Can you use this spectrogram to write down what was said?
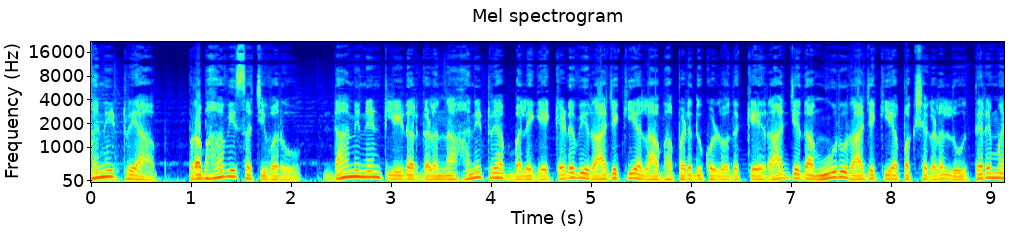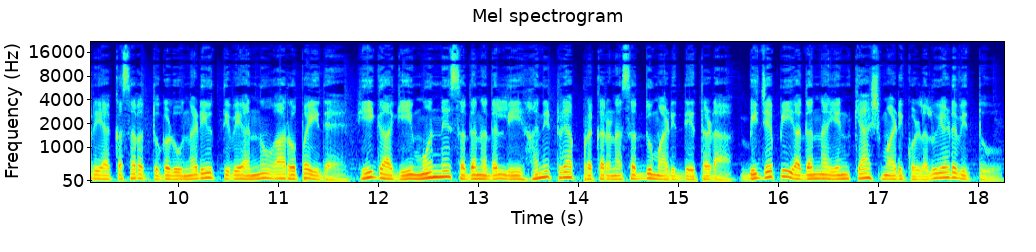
ಹನಿ ಟ್ರ್ಯಾಪ್ ಪ್ರಭಾವಿ ಸಚಿವರು ಡಾಮಿನೆಂಟ್ ಲೀಡರ್ಗಳನ್ನ ಹನಿಟ್ರ್ಯಾಪ್ ಬಲೆಗೆ ಕೆಡವಿ ರಾಜಕೀಯ ಲಾಭ ಪಡೆದುಕೊಳ್ಳೋದಕ್ಕೆ ರಾಜ್ಯದ ಮೂರು ರಾಜಕೀಯ ಪಕ್ಷಗಳಲ್ಲೂ ತೆರೆಮರೆಯ ಕಸರತ್ತುಗಳು ನಡೆಯುತ್ತಿವೆ ಅನ್ನೋ ಆರೋಪ ಇದೆ. ಹೀಗಾಗಿ ಮೊನ್ನೆ ಸದನದಲ್ಲಿ ಹನಿಟ್ರ್ಯಾಪ್ ಪ್ರಕರಣ ಸದ್ದು ಮಾಡಿದ್ದೇ ತಡ ಬಿಜೆಪಿ ಅದನ್ನ ಎನ್ ಕ್ಯಾಶ್ ಮಾಡಿಕೊಳ್ಳಲು ಎಡವಿತ್ತು.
